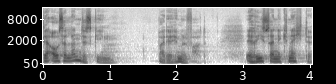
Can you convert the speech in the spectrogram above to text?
der außer Landes ging bei der Himmelfahrt. Er rief seine Knechte,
